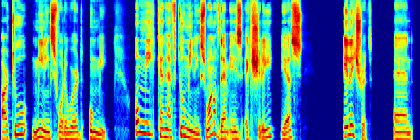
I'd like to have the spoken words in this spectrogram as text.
are two meanings for the word ummi. Ummi can have two meanings. One of them is actually, yes, illiterate. And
